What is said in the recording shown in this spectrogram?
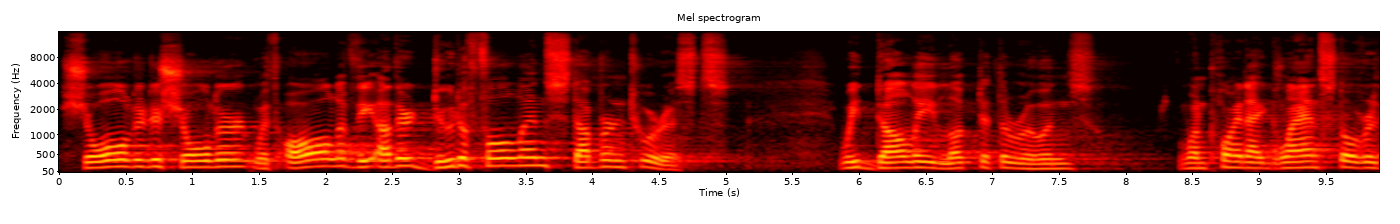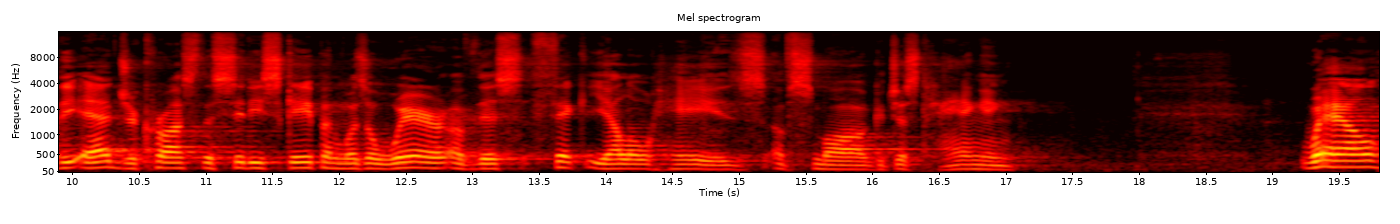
shoulder to shoulder with all of the other dutiful and stubborn tourists. We dully looked at the ruins. At one point, I glanced over the edge across the cityscape and was aware of this thick yellow haze of smog just hanging. Well,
